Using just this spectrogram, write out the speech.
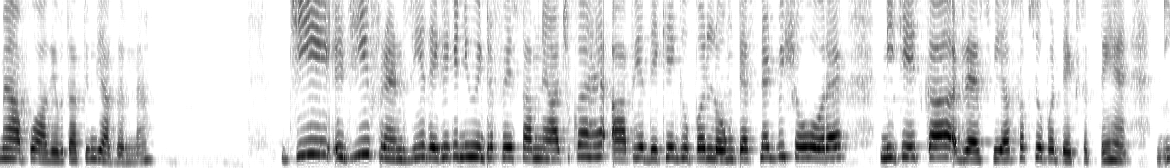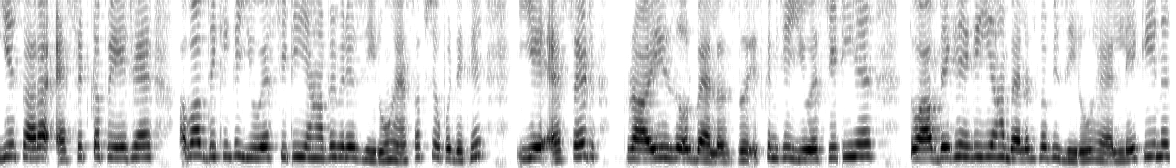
मैं आपको आगे बताती हूँ क्या करना है। जी जी फ्रेंड्स ये देखें कि न्यू इंटरफेस सामने आ चुका है। आप ये देखें कि ऊपर लॉन्ग टेस्टनेट भी शो हो रहा है। नीचे इसका एड्रेस भी आप सबसे ऊपर देख सकते हैं। ये सारा एसेट का पेज है। अब आप देखें कि यू एस टी यहाँ पर मेरे ज़ीरो हैं। सबसे ऊपर देखें, ये एसेट प्राइस और बैलेंस इसके नीचे यू एस डी टी है तो आप देखें कि यहाँ बैलेंस में भी ज़ीरो है। लेकिन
